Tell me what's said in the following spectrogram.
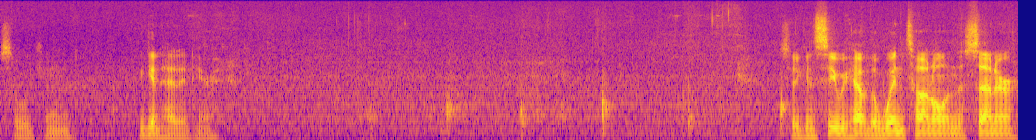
so we can, we can head in here. So you can see we have the wind tunnel in the center.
